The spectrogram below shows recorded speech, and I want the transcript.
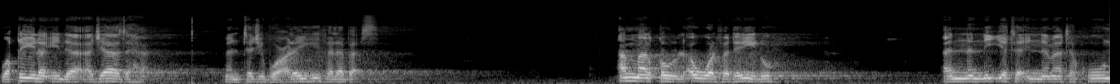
وقيل إذا أجازها من تجب عليه فلا بأس. أما القول الأول فدليله أن النية إنما تكون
